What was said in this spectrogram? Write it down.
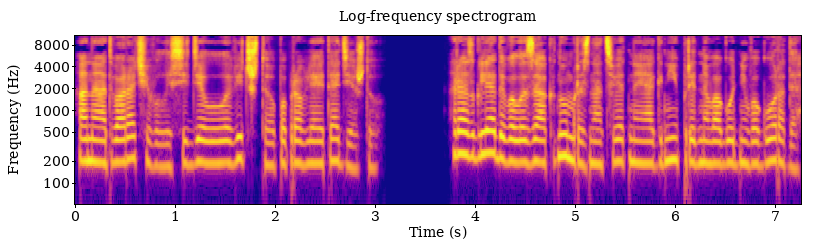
Она отворачивалась и делала вид, что поправляет одежду. Разглядывала за окном разноцветные огни предновогоднего города.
